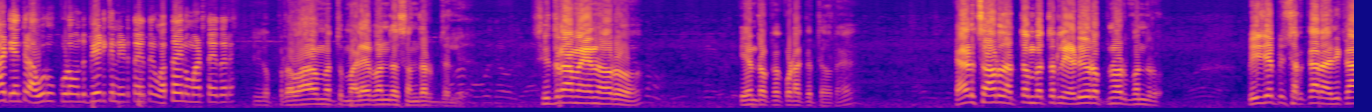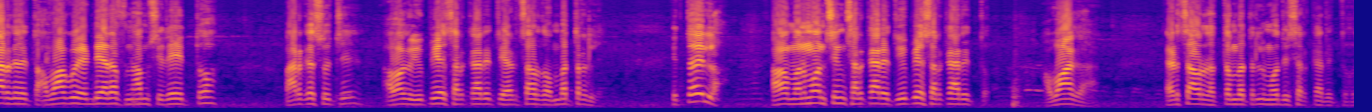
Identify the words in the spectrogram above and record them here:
ಮಾಡಿ ಅಂದರೆ ಅವರು ಕೂಡ ಒಂದು ಬೇಡಿಕೆ ನೀಡ್ತಾ ಇದ್ದಾರೆ, ಒತ್ತಾಯನೂ ಮಾಡ್ತಾ ಇದ್ದಾರೆ. ಈಗ ಪ್ರವಾಹ ಮತ್ತು ಮಳೆ ಬಂದ ಸಂದರ್ಭದಲ್ಲಿ ಸಿದ್ದರಾಮಯ್ಯನವರು ಏನು ರೊಕ್ಕ ಕೊಡಕತ್ತವ್ರೆ? ಎರಡು ಸಾವಿರದ ಹತ್ತೊಂಬತ್ತರಲ್ಲಿ ಯಡಿಯೂರಪ್ಪನವ್ರು ಬಂದರು. ಬಿ ಜೆ ಪಿ ಸರ್ಕಾರ ಅಧಿಕಾರದಲ್ಲಿತ್ತು ಅವಾಗೂ N D R F norms ಇದೇ ಇತ್ತು. ಮಾರ್ಗಸೂಚಿ. ಅವಾಗ ಯು ಪಿ ಎ ಸರ್ಕಾರ ಇತ್ತು ಎರಡು ಸಾವಿರದ ಒಂಬತ್ತರಲ್ಲಿ. ಇತ್ತೋ ಇಲ್ಲ? ಆ ಮನಮೋಹನ್ ಸಿಂಗ್ ಸರ್ಕಾರ ಇತ್ತು, ಯು ಪಿ ಎ ಸರ್ಕಾರ ಇತ್ತು. ಅವಾಗ ಎರಡು ಸಾವಿರದ ಹತ್ತೊಂಬತ್ತರಲ್ಲಿ ಮೋದಿ ಸರ್ಕಾರ ಇತ್ತು.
